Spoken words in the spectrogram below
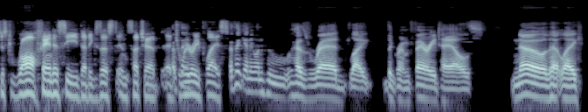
just raw fantasy that exists in such a, a think- dreary place. I think anyone who has read like the Grimm fairy tales know that like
